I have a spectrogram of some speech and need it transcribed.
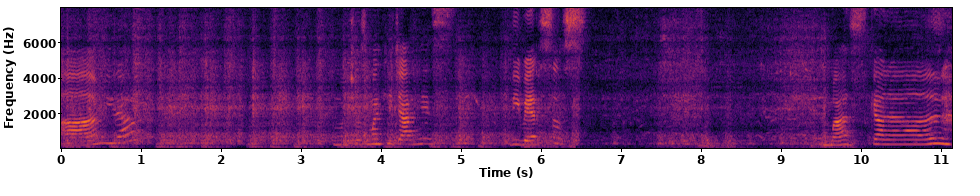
ah, mira. Muchos maquillajes diversos. Máscaras.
